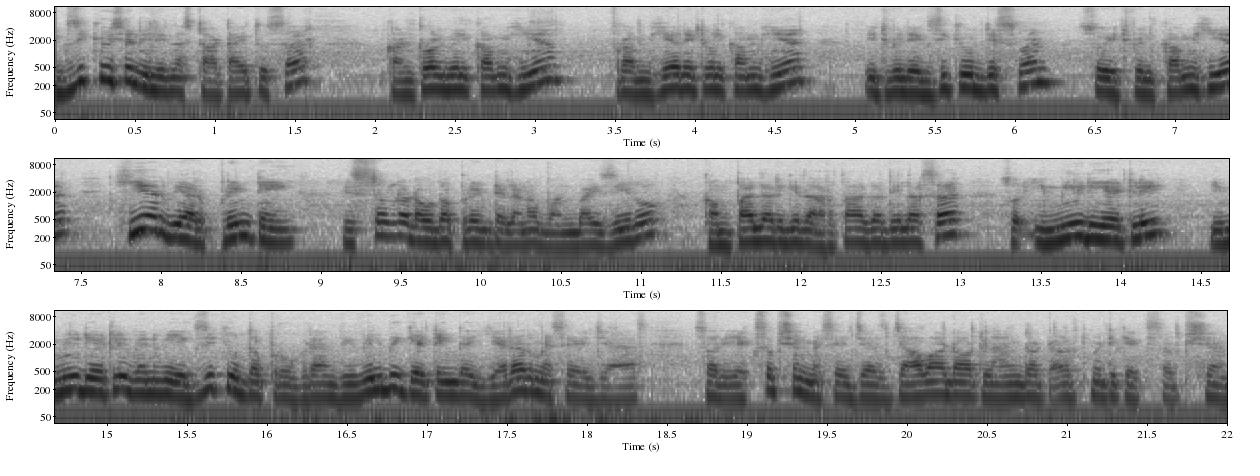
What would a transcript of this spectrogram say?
execution ಇಲ್ಲಿಂದ start ಆಯಿತು sir control will come here from here it will come here it will execute this one so it will come here here we are printing system dot out of print ln of 1 by 0 compiler ಗೆ ಇದು ಅರ್ಥ ಆಗೋದಿಲ್ಲ sir so immediately immediately when we execute the program we will be getting the error message as sorry exception message as java.lang.arithmetic exception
